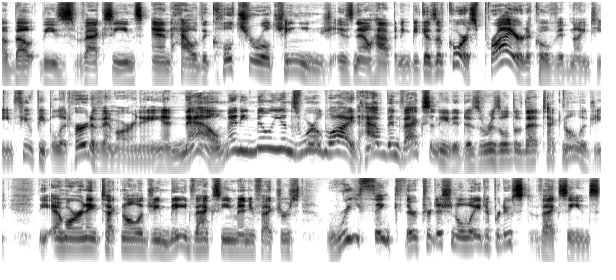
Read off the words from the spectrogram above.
about these vaccines and how the cultural change is now happening. Because, of course, prior to COVID 19, few people had heard of mRNA, and now many millions worldwide have been vaccinated as a result of that technology. The mRNA technology made vaccine manufacturers rethink their traditional way to produce vaccines.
